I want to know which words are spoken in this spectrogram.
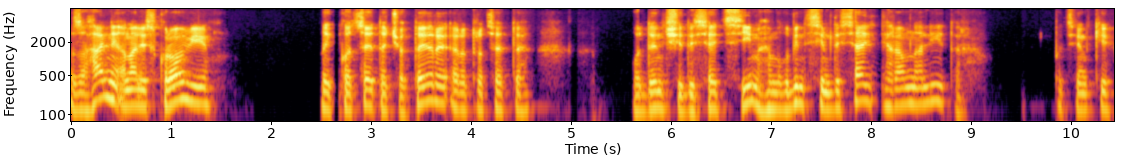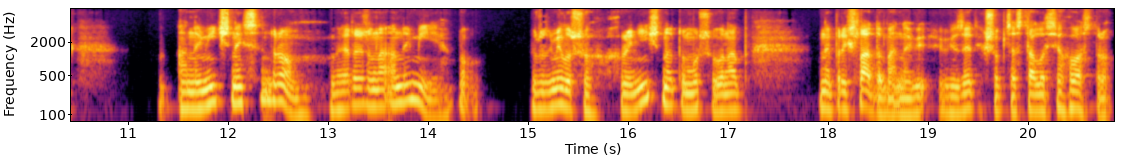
Загальний аналіз крові лейкоцити 4, еритроцити 1,67, гемоглобін 70 грам на літр. Пацієнтки анемічний синдром, виражена анемія. Ну, зрозуміло, що хронічно, тому що вона б не прийшла до мене ві- візит, якщо б це сталося гостро.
